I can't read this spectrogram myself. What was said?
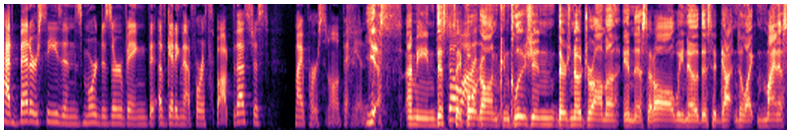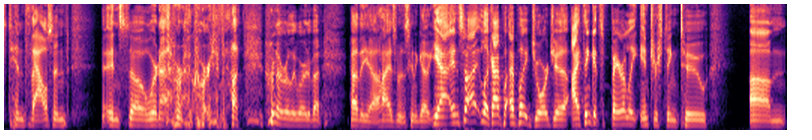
had better seasons, more deserving of getting that fourth spot. But that's just my personal opinion. Yes. I mean, this is a on. foregone conclusion. There's no drama in this at all. We know this had gotten to like minus 10,000. And so we're not, we're not worried about we're not really worried about how the uh, Heisman is going to go. Yeah, and so I, look, I, I played Georgia. I think it's fairly interesting too. Um,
